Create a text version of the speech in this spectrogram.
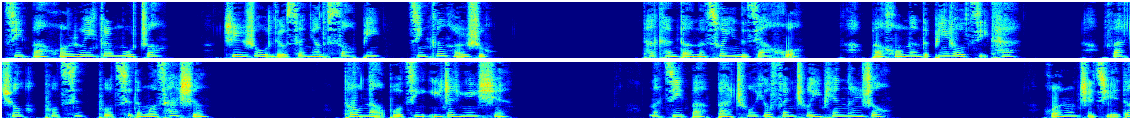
鸡巴恍如一根木桩，直入柳三娘的骚逼，进根而入。他看到那粗硬的家伙，把红嫩的逼肉挤开，发出噗呲噗呲的摩擦声，头脑不禁一阵晕眩。那鸡巴拔出，又翻出一片嫩肉。黄蓉只觉得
